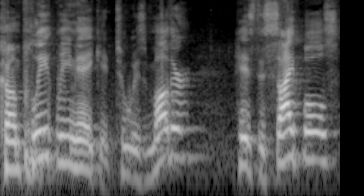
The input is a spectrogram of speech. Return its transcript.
completely naked to his mother his disciples,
